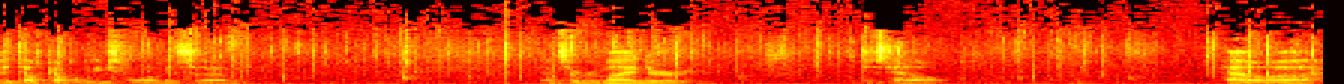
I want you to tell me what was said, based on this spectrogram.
a tough couple weeks for him. It's um, it's a reminder just how how uh,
